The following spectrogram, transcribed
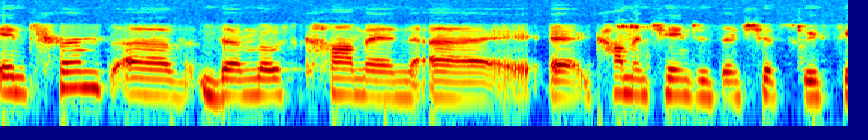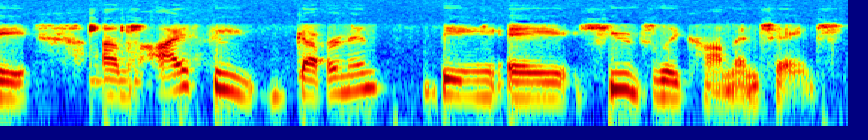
In terms of the most common uh, uh, common changes and shifts we see, um, I see governance being a hugely common change.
